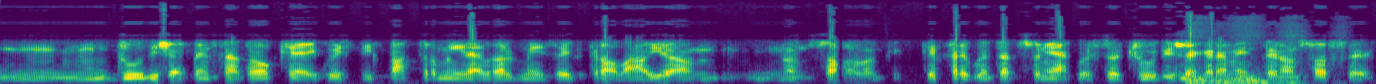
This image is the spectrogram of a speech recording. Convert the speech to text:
Mm, Un giudice ha pensato, ok, questi 4.000 euro al mese li trovano, io non so che, frequentazioni ha questo giudice, chiaramente non so se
